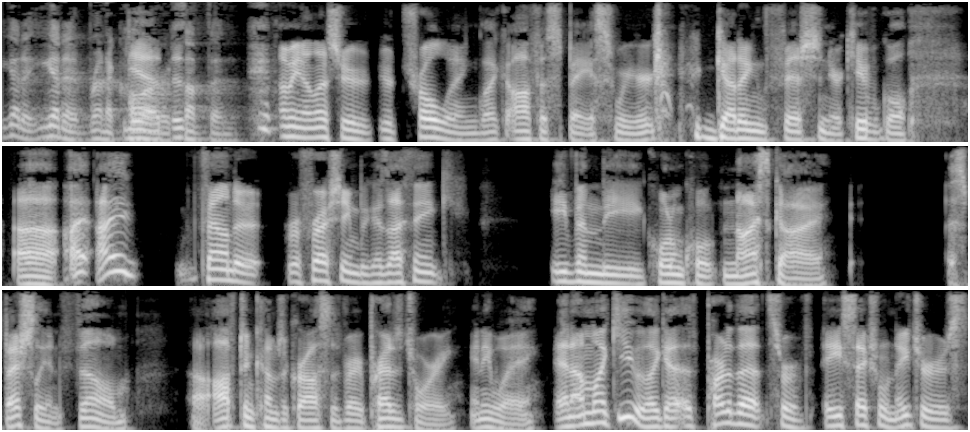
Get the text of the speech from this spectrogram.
You gotta you gotta rent a car yeah, or something. I mean, unless you're you're trolling like Office Space where you're gutting fish in your cubicle. Uh, I I found it refreshing because I think even the quote unquote nice guy, especially in film, uh, often comes across as very predatory anyway. And I'm like you, like a, part of that sort of asexual nature is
